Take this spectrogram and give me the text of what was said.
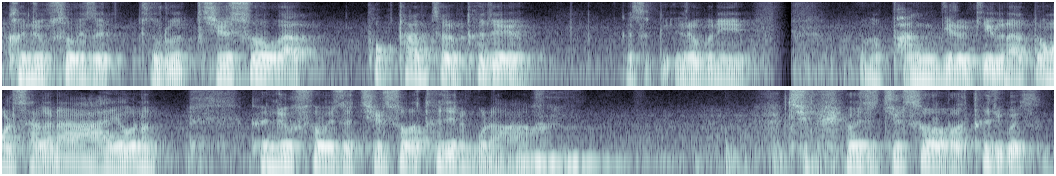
근육 속에서 주로 질소가 폭탄처럼 터져요. 그래서 여러분이 방귀를 끼거나 똥을 싸거나, 아, 이거는 근육 속에서 질소가 터지는구나. 요새 질소가 막 터지고 있어요.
